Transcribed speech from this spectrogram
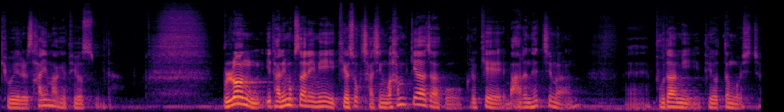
교회를 사임하게 되었습니다. 물론 이 담임 목사님이 계속 자신과 함께하자고 그렇게 말은 했지만 예, 부담이 되었던 것이죠.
